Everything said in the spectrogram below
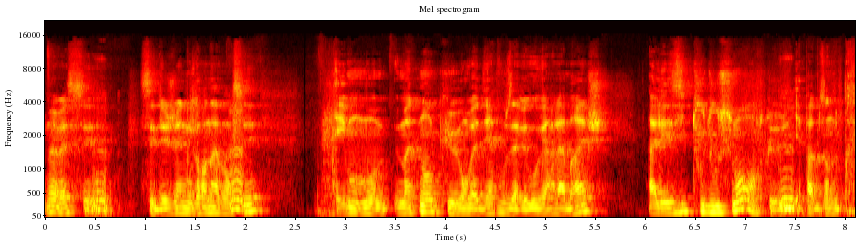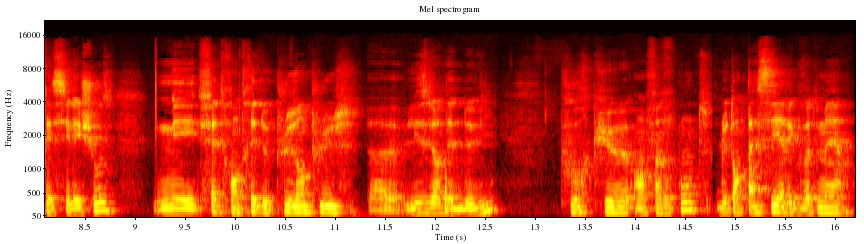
Ouais, c'est, mm. c'est déjà une grande avancée. Mm. Et maintenant que, on va dire, que vous avez ouvert la brèche, allez-y tout doucement, parce qu'il n'y a pas besoin de presser les choses, mais faites rentrer de plus en plus euh, les heures d'aide de vie pour que, en fin de compte, le temps passé avec votre mère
